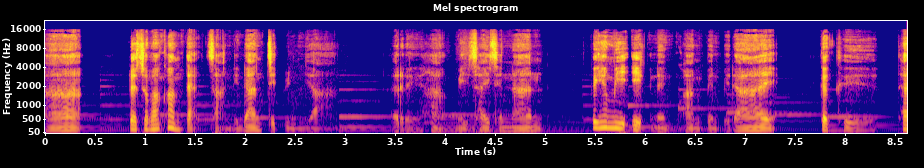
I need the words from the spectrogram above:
ข้าโดยเฉพาะความแตกต่างในด้านจิตวิญญาณ หรือหากมีใช่เช่นนั้น ก็ยังมีอีกหนึ่งความเป็นไปได้ ก็คือแท้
